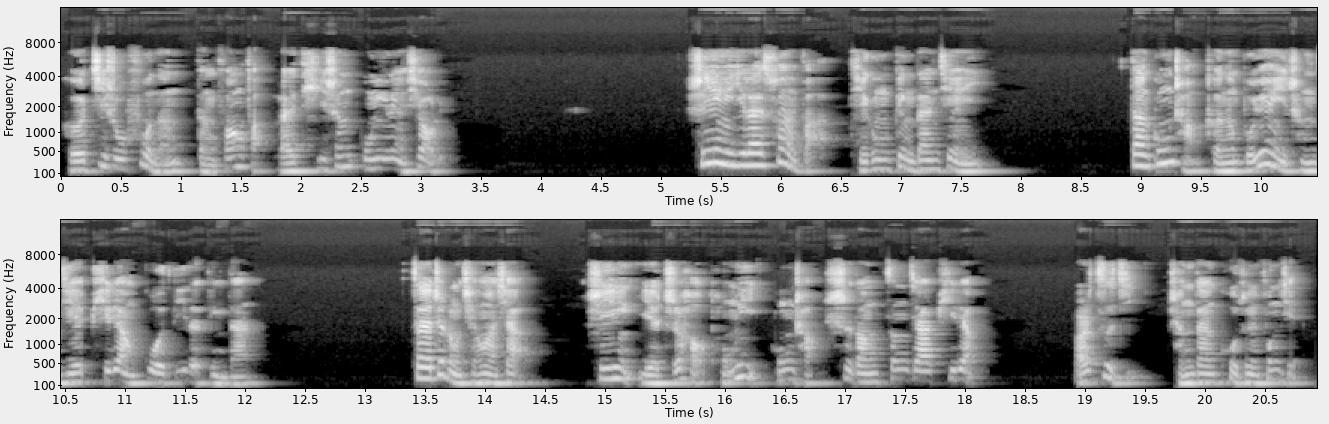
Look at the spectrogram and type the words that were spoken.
和技术赋能等方法来提升供应链效率。适应依赖算法提供订单建议，但工厂可能不愿意承接批量过低的订单，在这种情况下，适应也只好同意工厂适当增加批量，而自己。承担库存风险，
